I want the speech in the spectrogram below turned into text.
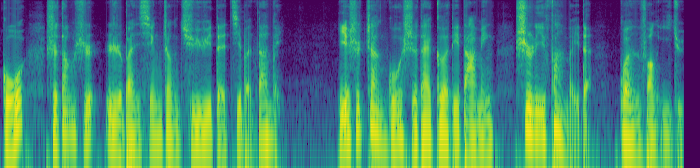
国是当时日本行政区域的基本单位，也是战国时代各地大名势力范围的官方依据。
